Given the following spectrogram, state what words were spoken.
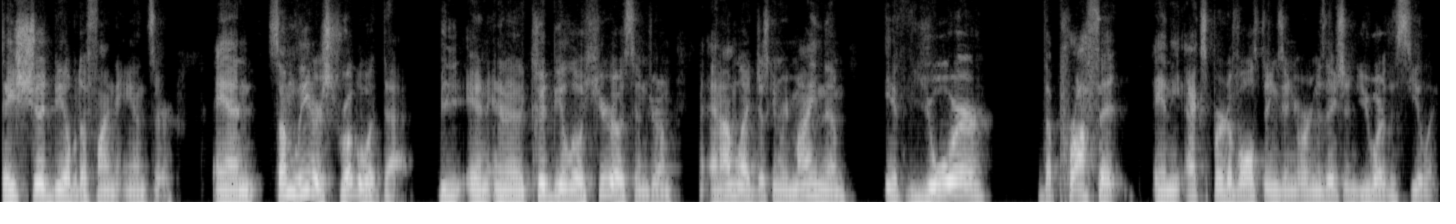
They should be able to find the answer. And some leaders struggle with that. Be, and, and it could be a little hero syndrome. And I'm like, just going to remind them if you're the prophet and the expert of all things in your organization, you are the ceiling.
